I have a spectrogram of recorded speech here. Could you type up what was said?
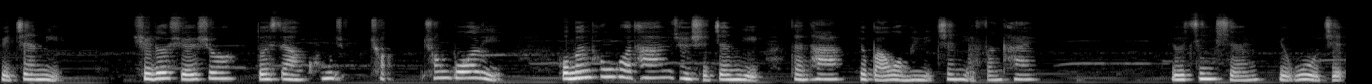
与真理，许多学说。都像空窗窗玻璃，我们通过它认识真理，但它又把我们与真理分开。如精神与物质，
